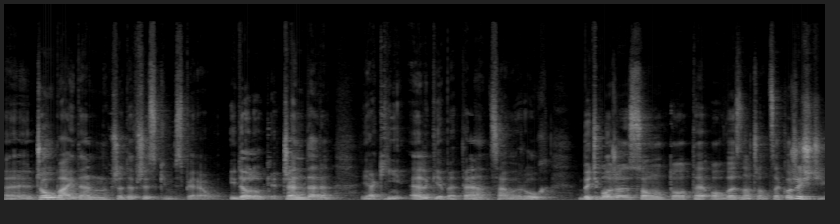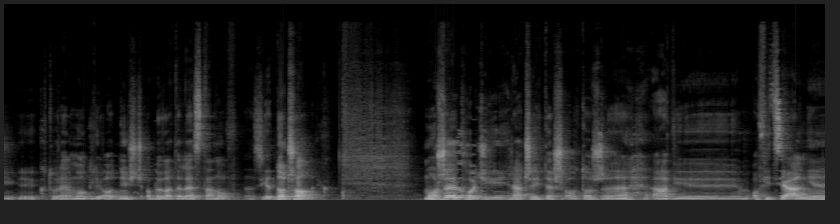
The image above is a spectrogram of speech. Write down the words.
E, Joe Biden przede wszystkim wspierał ideologię gender, jak i LGBT, cały ruch. Być może są to te owe znaczące korzyści, które mogli odnieść obywatele Stanów Zjednoczonych. Może chodzi raczej też o to, że oficjalnie,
